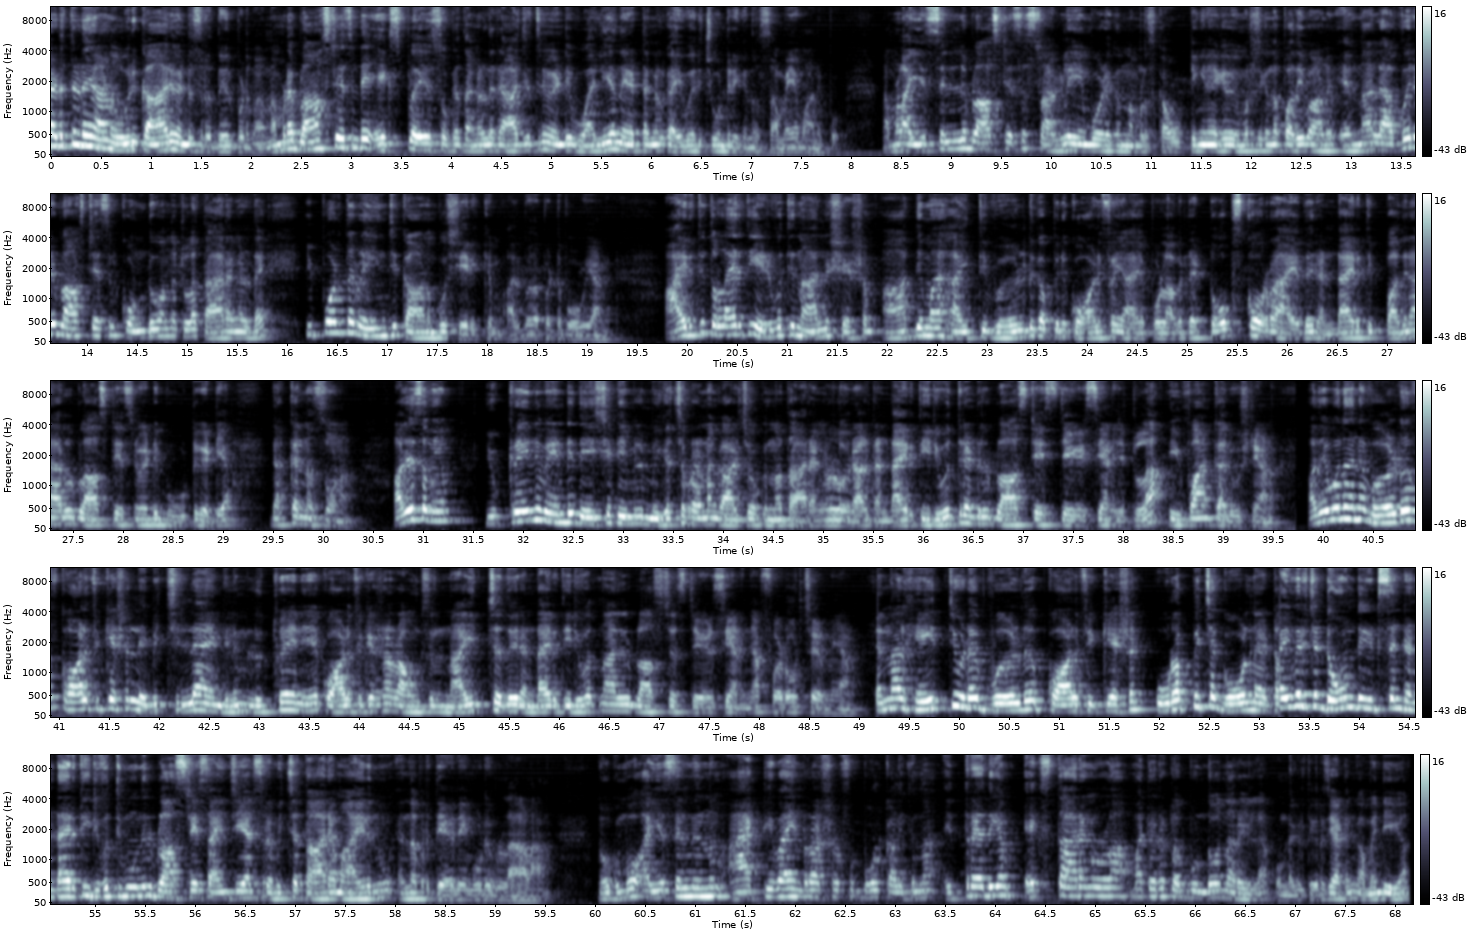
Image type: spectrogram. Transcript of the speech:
അടുത്തിടെയാണ് ഒരു കാര്യം എന്റെ ശ്രദ്ധയിൽപ്പെടുന്നത്. നമ്മുടെ ബ്ലാസ്റ്റേഴ്സിന്റെ എക്സ് പ്ലേയേഴ്സ് ഒക്കെ തങ്ങളുടെ രാജ്യത്തിന് വേണ്ടി വലിയ നേട്ടങ്ങൾ കൈവരിച്ചുകൊണ്ടിരിക്കുന്ന സമയമാണിപ്പോൾ. നമ്മൾ ഐ എസ് എല്ലിൽ ബ്ലാസ്റ്റേഴ്സ് സ്ട്രഗിൾ ചെയ്യുമ്പോഴേക്കും നമ്മൾ സ്കൗട്ടിങ്ങിനെയൊക്കെ വിമർശിക്കുന്ന പതിവാണ്. എന്നാൽ അവർ ബ്ലാസ്റ്റേഴ്സിൽ കൊണ്ടുവന്നിട്ടുള്ള താരങ്ങളുടെ ഇപ്പോഴത്തെ റേഞ്ച് കാണുമ്പോൾ ശരിക്കും അത്ഭുതപ്പെട്ടു പോവുകയാണ്. ആയിരത്തി തൊള്ളായിരത്തി എഴുപത്തി നാലിന് ശേഷം ആദ്യമായി ഹൈറ്റി വേൾഡ് കപ്പിന് ക്വാളിഫൈ ആയപ്പോൾ അവരുടെ ടോപ്പ് സ്കോറർ ആയത് രണ്ടായിരത്തി പതിനാറിൽ ബ്ലാസ്റ്റേഴ്സിന് വേണ്ടി ബൂട്ട് കെട്ടിയ ഡക്കൻ നസോണാണ് അതേസമയം യുക്രൈന് വേണ്ടി ദേശീയ ടീമിൽ മികച്ച പ്രകടനം കാഴ്ചവെക്കുന്ന താരങ്ങളിൽ ഒരാൾ രണ്ടായിരത്തി ഇരുപത്തിരണ്ടിൽ ബ്ലാസ്റ്റേഴ്സ് ജേഴ്സി അണിഞ്ഞിട്ടുള്ള ഇവാൻ കലൂഷിനെയാണ്. അതേപോലെ തന്നെ വേൾഡ് കപ്പ് ക്വാളിഫിക്കേഷൻ ലഭിച്ചില്ല എങ്കിലും ലുത്വേനിയെ ക്വാളിഫിക്കേഷൻ റൗണ്ട്സിൽ നയിച്ചത് രണ്ടായിരത്തി ഇരുപത്തിനാലിൽ ബ്ലാസ്റ്റേഴ്സ് ജേഴ്സിയാണ് ഞാൻ ഫെഡോർ ചേർമയാണ് എന്നാൽ ഹെയ്റ്റിയുടെ വേൾഡ് കപ്പ് ക്വാളിഫിക്കേഷൻ ഉറപ്പിച്ച ഗോൾ നേട്ടം കൈവരിച്ച ഡോൺ ഡീഡ്സൺ രണ്ടായിരത്തി ഇരുപത്തി മൂന്നിൽ ബ്ലാസ്റ്റേഴ്സ് സൈൻ ചെയ്യാൻ ശ്രമിച്ച താരമായിരുന്നു എന്ന പ്രത്യേകതയും കൂടി ഉള്ള ആളാണ്. നോക്കുമ്പോൾ ഐ എസ് എൽ നിന്നും ആക്റ്റീവായി ഇന്റർനാഷണൽ ഫുട്ബോൾ കളിക്കുന്ന ഇത്രയധികം എക്സ് താരങ്ങളുള്ള മറ്റൊരു ക്ലബ്ബ് ഉണ്ടോ എന്നറിയില്ല. ഉണ്ടെങ്കിൽ തീർച്ചയായിട്ടും കമന്റ് ചെയ്യുക.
